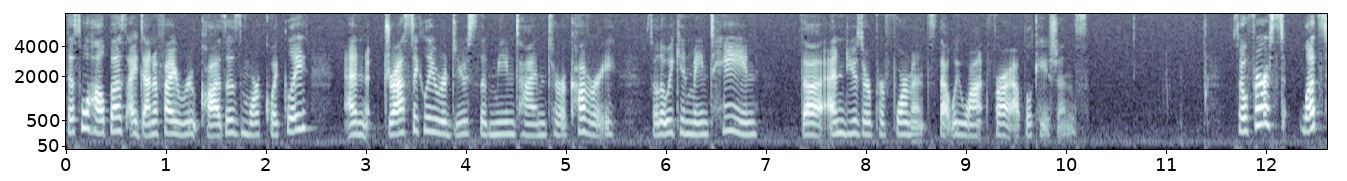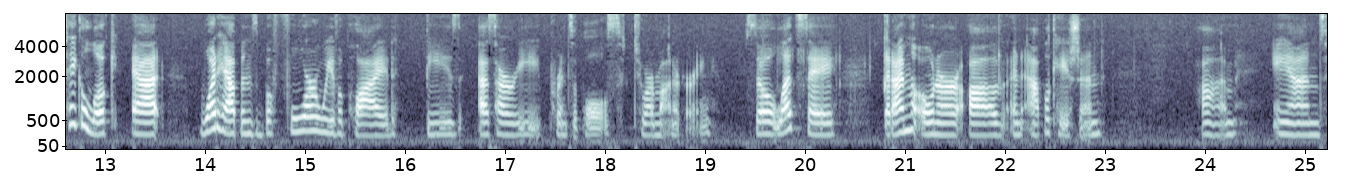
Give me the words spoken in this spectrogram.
This will help us identify root causes more quickly and drastically reduce the mean time to recovery so that we can maintain the end user performance that we want for our applications. So first, let's take a look at what happens before we've applied these SRE principles to our monitoring. So let's say that I'm the owner of an application um, and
